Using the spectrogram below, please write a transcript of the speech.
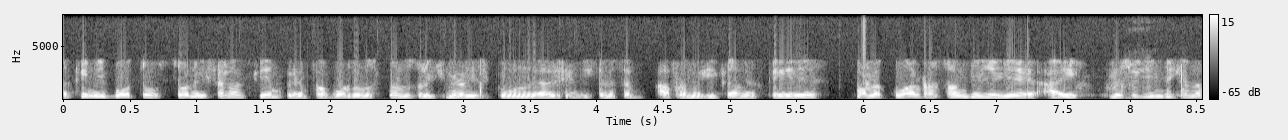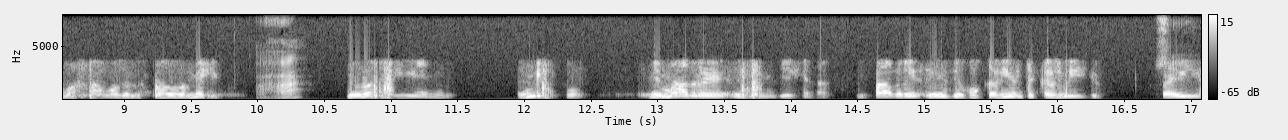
aquí mi votos son y serán siempre en favor de los pueblos originarios y comunidades indígenas afromexicanas, que es por la cual razón yo llegué ahí. Yo soy indígena Mazahua del Estado de México. Ajá. Yo nací en, México. Mi madre es indígena, mi padre es de Jocaliente, Calvillo. Ahí,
